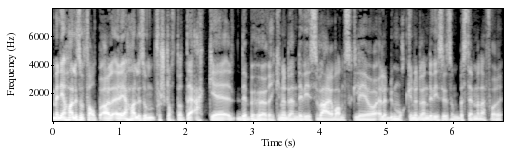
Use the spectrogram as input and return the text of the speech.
men jeg har liksom på Jeg har liksom forstått at det er ikke Det behøver ikke nødvendigvis være vanskelig, og, eller du må ikke nødvendigvis liksom bestemme deg for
